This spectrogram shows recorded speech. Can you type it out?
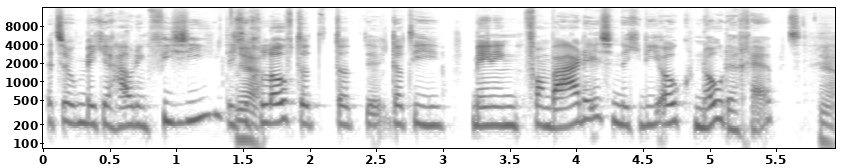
Het is ook een beetje houding, visie. Dat je Ja. gelooft dat, dat, dat die mening van waarde is... en dat je die ook nodig hebt. Ja.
